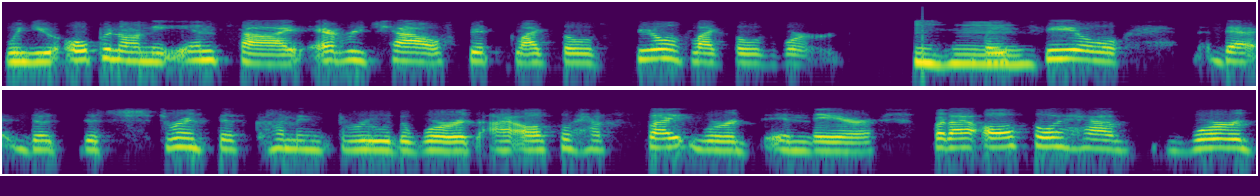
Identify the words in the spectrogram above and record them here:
when you open on the inside every child fits like those feels like those words Mm-hmm. They feel that the the strength that's coming through the words. I also have sight words in there, but I also have words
